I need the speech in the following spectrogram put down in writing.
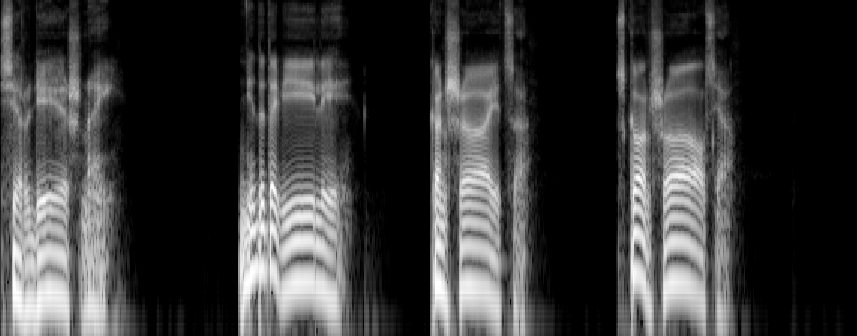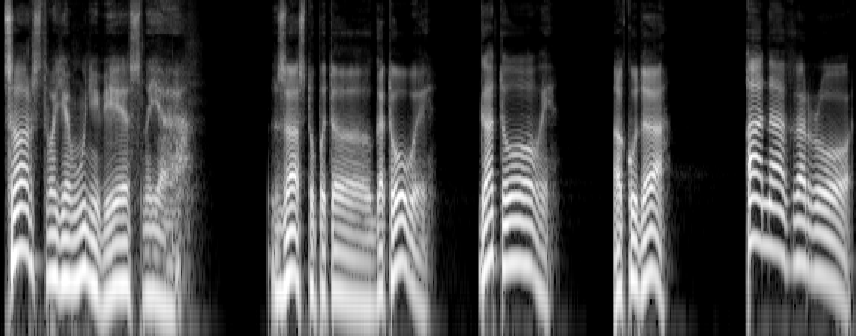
«Сердешный, не додавили, коншается, сконшался». Царство ему небесное. Заступы-то готовы? Готовы. А куда? А на огород.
